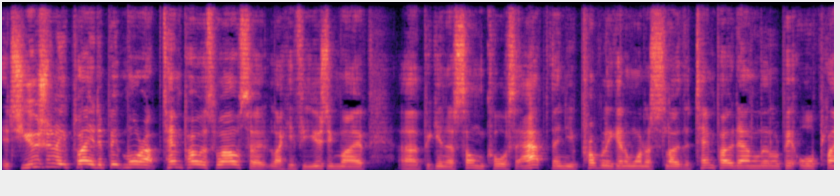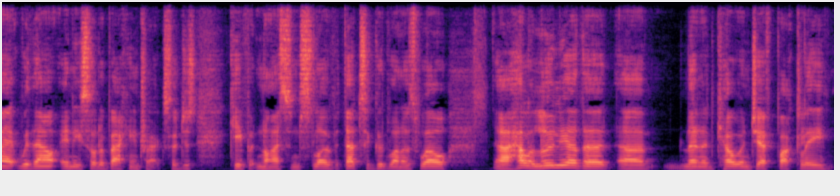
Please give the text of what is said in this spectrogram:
it's usually played a bit more up tempo as well. So like if you're using my uh, beginner song course app, then you're probably going to want to slow the tempo down a little bit or play it without any sort of backing track. So just keep it nice and slow, but that's a good one as well. Uh, Hallelujah, the uh, Leonard Cohen, Jeff Buckley,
